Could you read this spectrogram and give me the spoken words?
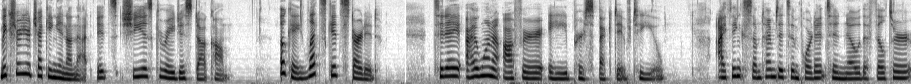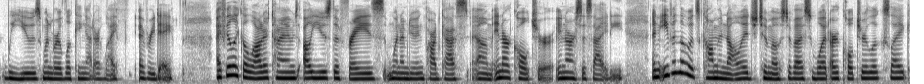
Make sure you're checking in on that. It's sheiscourageous.com. Okay, let's get started. Today, I want to offer a perspective to you. I think sometimes it's important to know the filter we use when we're looking at our life every day. I feel like a lot of times I'll use the phrase when I'm doing podcasts um, in our culture, in our society. And even though it's common knowledge to most of us what our culture looks like,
